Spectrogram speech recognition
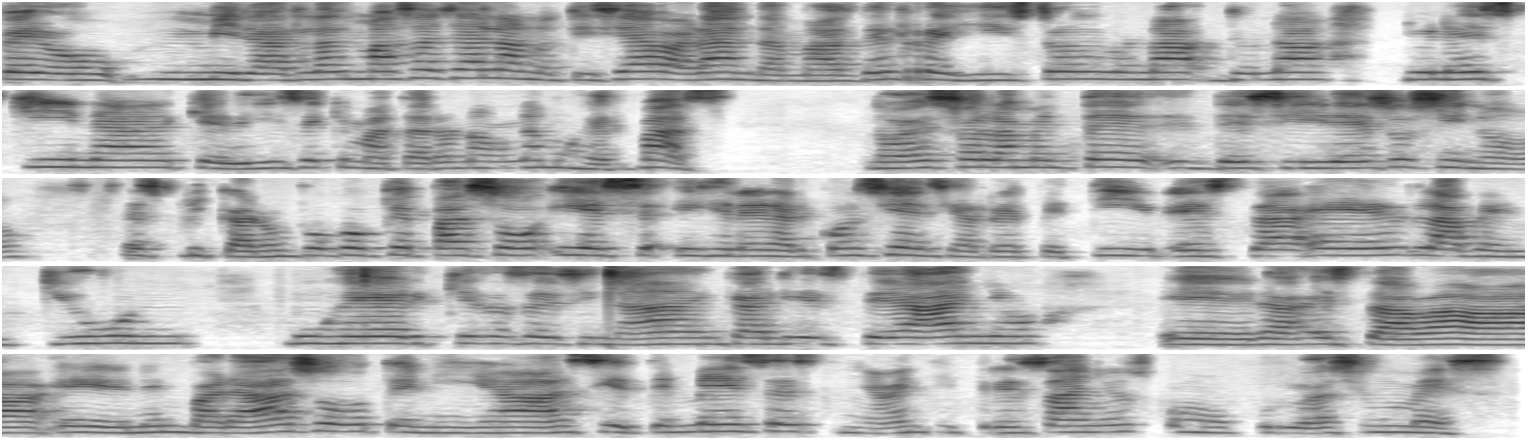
pero mirarlas más allá de la noticia de baranda, más del registro de una, de una, de una esquina que dice que mataron a una mujer más. No es solamente decir eso, sino explicar un poco qué pasó y, generar conciencia, repetir. Esta es la 21 mujer que es asesinada en Cali este año. Era, estaba en embarazo, tenía siete meses, tenía 23 años, como ocurrió hace un mes.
